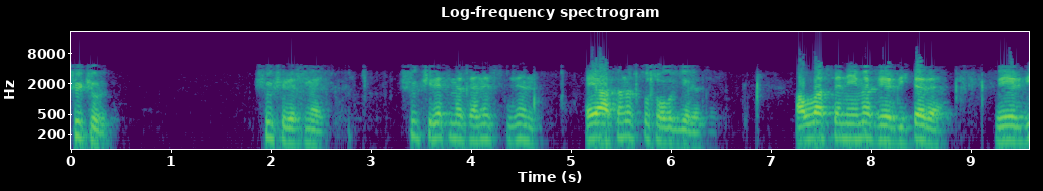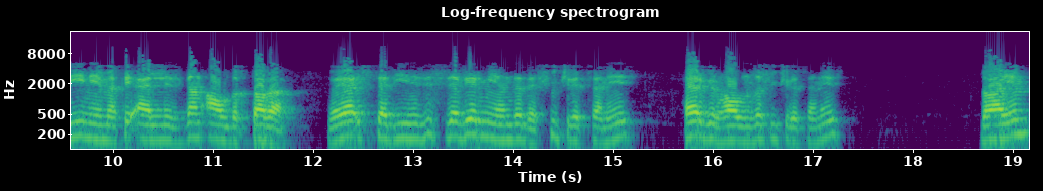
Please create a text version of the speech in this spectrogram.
şükürdür. Şükür etmək. Şükür etməsəniz sizin həyatınız pus olub gələcək. Allah sizə nemət verdikdə də, verdiyi neməti əlinizdən aldıqda da və ya istədiyinizi sizə verməyəndə də şükür etsəniz, hər bir halınıza şükür etsəniz, daim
